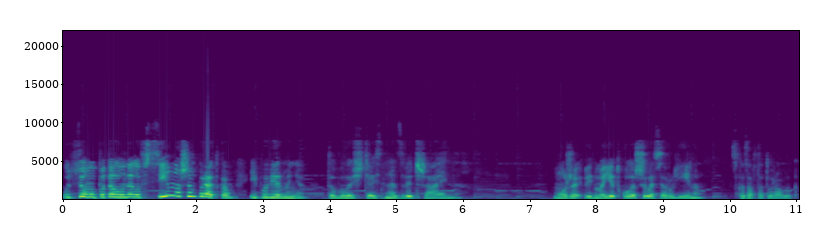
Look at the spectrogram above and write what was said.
У цьому поталонило всім нашим предкам, і повір мені, то було щось надзвичайне. Може, від маєтку лишилася руїна? сказав тато равлик.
